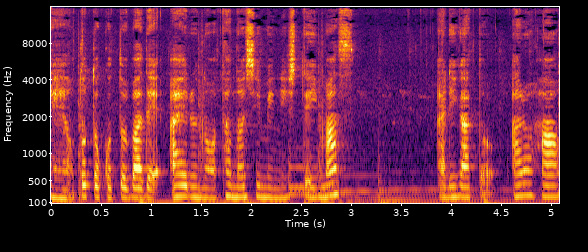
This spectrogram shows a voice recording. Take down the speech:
えー、音と言葉で会えるのを楽しみにしています。ありがとう。アロハ。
